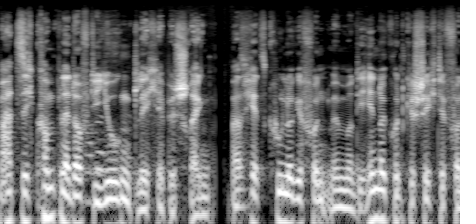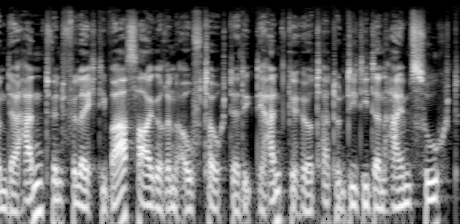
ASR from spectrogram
Man hat sich komplett auf die Jugendliche beschränkt. Was ich jetzt cooler gefunden, wenn man die Hintergrundgeschichte von der Hand, wenn vielleicht die Wahrsagerin auftaucht, der die, die Hand gehört hat und die die dann heimsucht.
